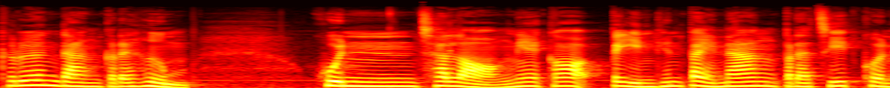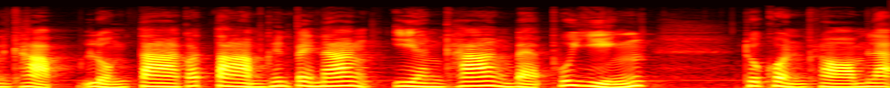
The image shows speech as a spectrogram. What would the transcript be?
เครื่องดังกระหึ่ม คุณฉลองเนี่ยก็ปีนขึ้นไปนั่งประชิดคนขับ หลวงตาก็ตามขึ้นไปนั่งเอียงข้างแบบผู้หญิง ทุกคนพร้อมและ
